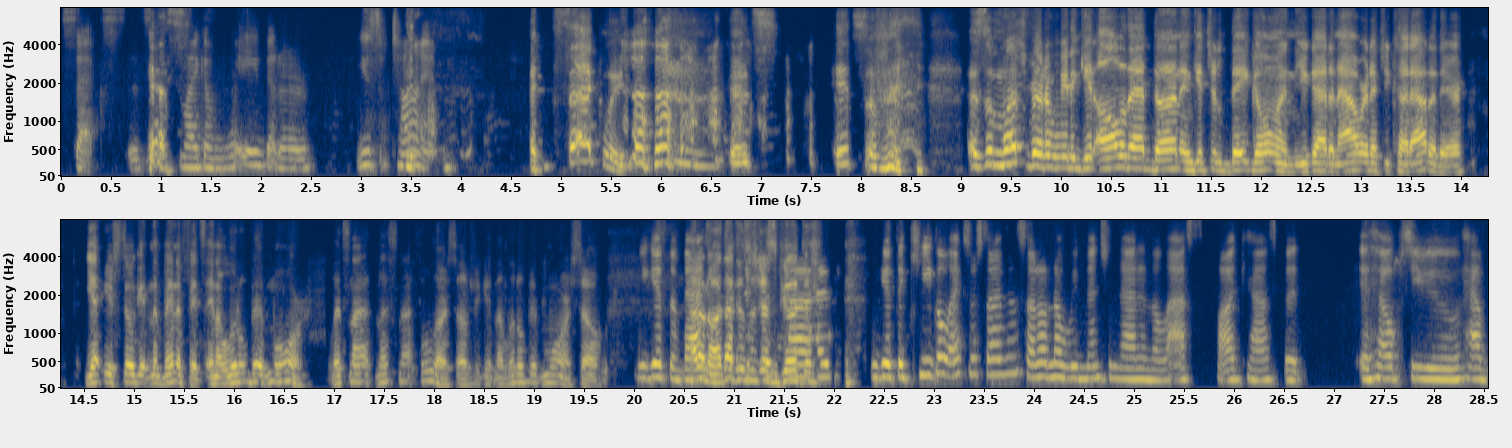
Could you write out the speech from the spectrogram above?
sex. It's yes. like a way better use of time exactly. it's it's a, it's a much better way to get all of that done and get your day going. You got an hour that you cut out of there, yet you're still getting the benefits and a little bit more. Let's not let's not fool ourselves. You're getting a little bit more. So you get the I don't know. I thought this was just good. To... you get the Kegel exercises. I don't know. We mentioned that in the last podcast, but it helps you have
